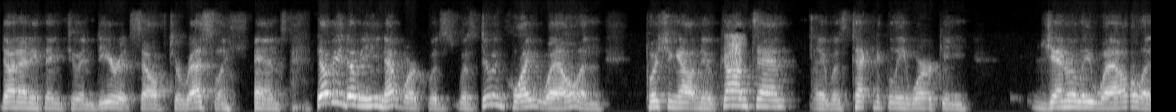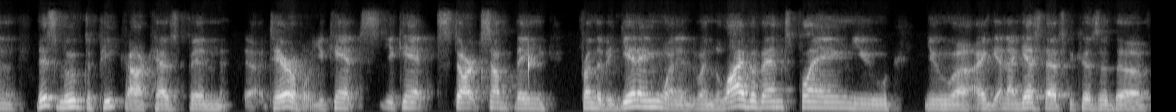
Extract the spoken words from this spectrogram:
done anything to endear itself to wrestling fans. WWE Network was was doing quite well and pushing out new content. It was technically working generally well, and this move to Peacock has been uh, terrible. You can't you can't start something from the beginning when it, when the live event's playing. You you uh, I, and I guess that's because of the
